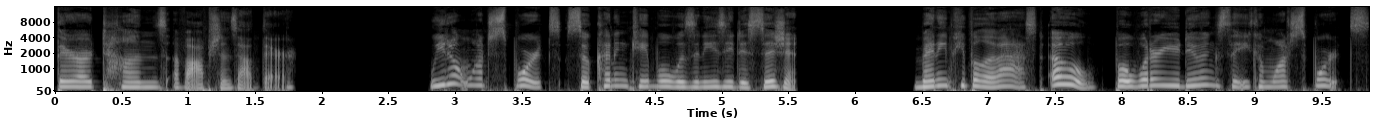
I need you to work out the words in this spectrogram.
There are tons of options out there. We don't watch sports, so cutting cable was an easy decision. Many people have asked, oh, but what are you doing so that you can watch sports?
